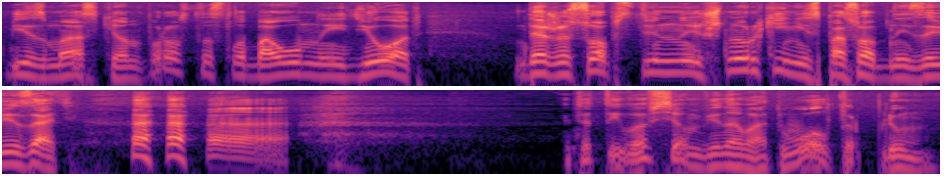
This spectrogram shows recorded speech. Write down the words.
Без маски он просто слабоумный идиот, даже собственные шнурки не способный завязать. Ха-ха-ха!» Это ты во всем виноват, Уолтер Плюм.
